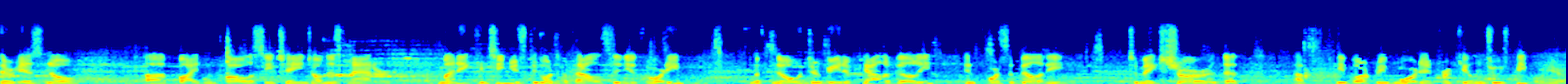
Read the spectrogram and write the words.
there is no uh, Biden policy change on this matter. Money continues to go to the Palestinian Authority with no degree of accountability, enforceability to make sure that uh, people aren't rewarded for killing Jewish people here.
